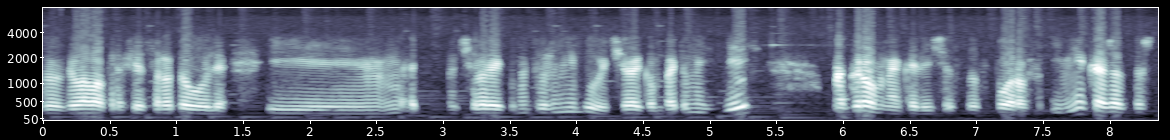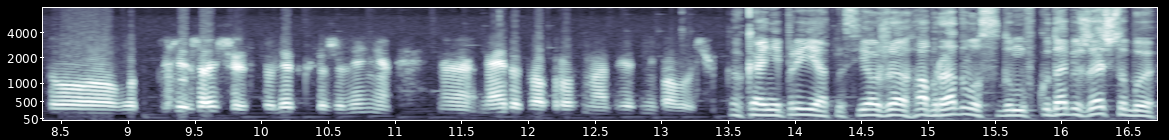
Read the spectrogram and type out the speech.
голова профессора Доули, и человеком это уже не будет человеком. Поэтому здесь огромное количество споров. И мне кажется, что вот в ближайшие сто лет, к сожалению, э, на этот вопрос мы ответ не получим. Какая неприятность. Я уже обрадовался, думаю, куда бежать, чтобы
